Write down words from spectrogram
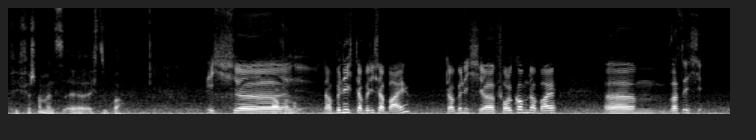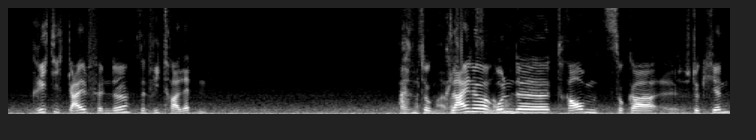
Finde ich Fischermans äh, echt super. Ich, äh, da bin ich, da bin ich dabei. Da bin ich äh, vollkommen dabei. Ähm, was ich richtig geil finde, sind Vitraletten. Das Ach, sind so mal, kleine, runde Traubenzuckerstückchen.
